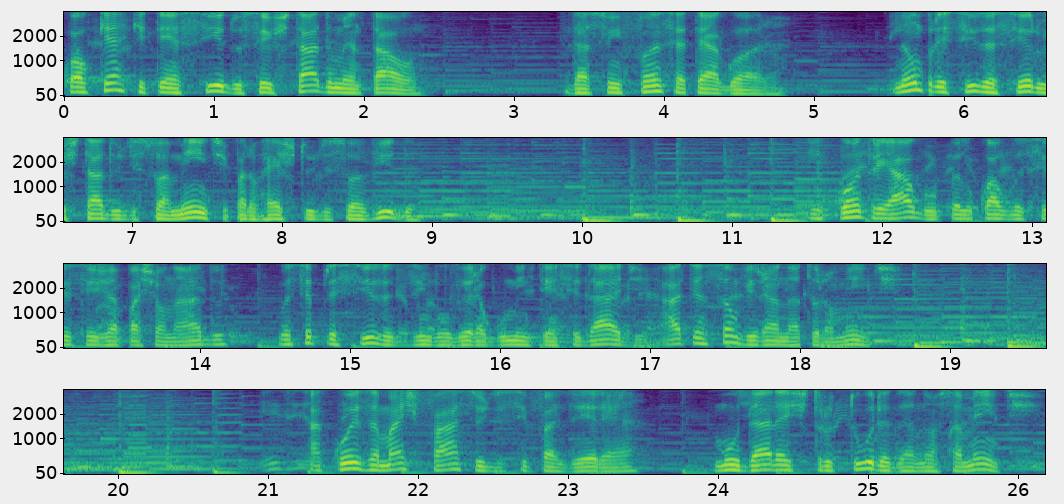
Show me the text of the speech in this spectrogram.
Qualquer que tenha sido o seu estado mental, da sua infância até agora, não precisa ser o estado de sua mente para o resto de sua vida. Encontre algo pelo qual você seja apaixonado, você precisa desenvolver alguma intensidade, a atenção virá naturalmente. A coisa mais fácil de se fazer é mudar a estrutura da nossa mente.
